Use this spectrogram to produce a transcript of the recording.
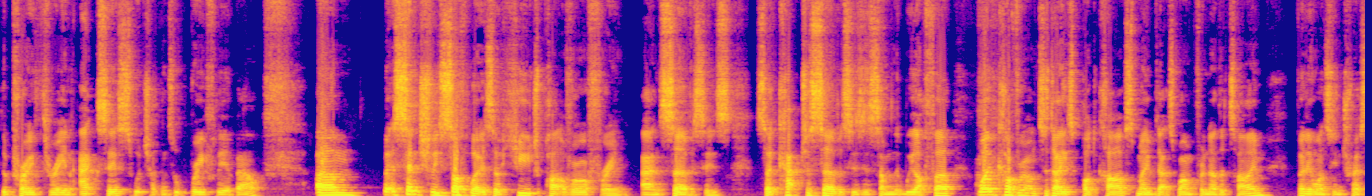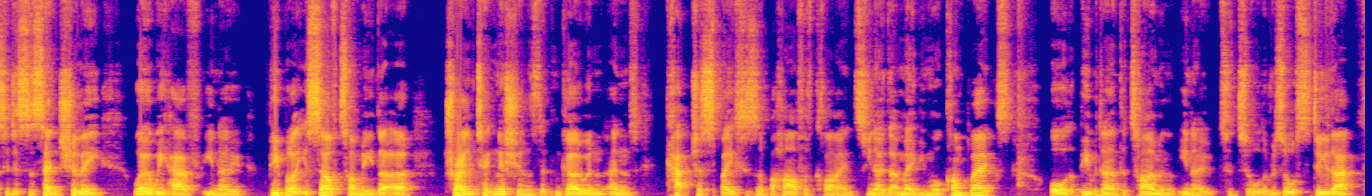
the Pro 3, and Axis, which I can talk briefly about. Um, but essentially, software is a huge part of our offering and services. So capture services is something that we offer. Won't cover it on today's podcast. Maybe that's one for another time. If anyone's interested, it's essentially where we have, you know, people like yourself, Tommy, that are trained technicians that can go and, and capture spaces on behalf of clients, you know, that may be more complex or that people don't have the time and, you know, to, to all the resource to do that.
